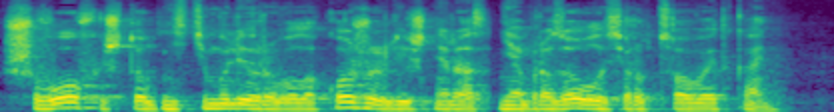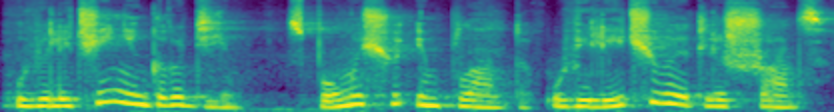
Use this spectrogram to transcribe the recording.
швов и чтобы не стимулировала кожу лишний раз, не образовывалась рубцовая ткань. Увеличение груди с помощью имплантов увеличивает ли шанс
